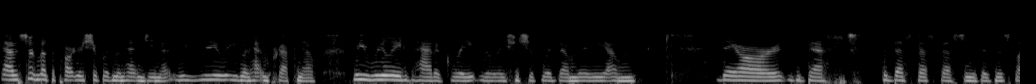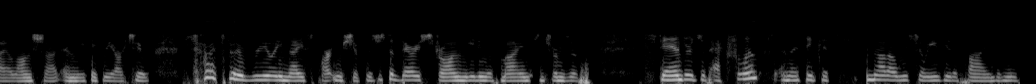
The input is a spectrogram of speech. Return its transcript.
Yeah, I was talking about the partnership with Manhattan GMAT. We really, Manhattan Prep now, we really have had a great relationship with them. They, um, they are the best, the best, best, best in the business by a long shot, and we think we are too. So it's been a really nice partnership. There's just a very strong meeting of minds in terms of standards of excellence, and I think it's not always so easy to find, and we've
